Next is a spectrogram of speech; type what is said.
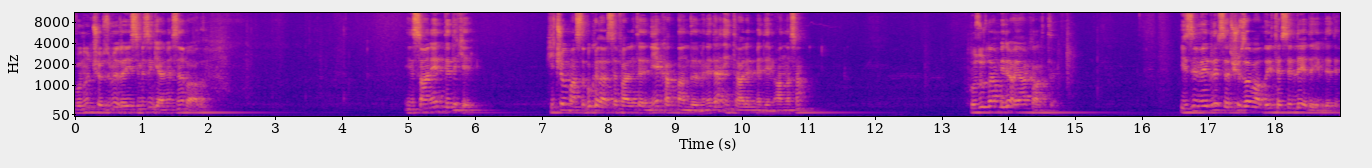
Bunun çözümü reisimizin gelmesine bağlı. İnsaniyet dedi ki, hiç olmazsa bu kadar sefalete niye katlandığımı, neden intihar etmediğimi anlasam. Huzurdan biri ayağa kalktı. İzin verilirse şu zavallıyı teselli edeyim dedi.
